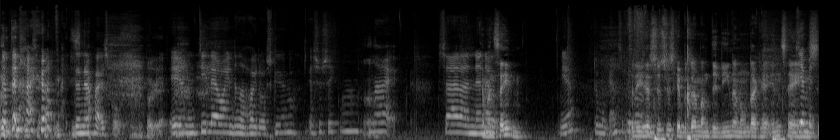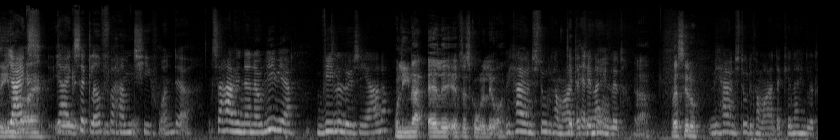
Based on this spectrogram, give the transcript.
Jamen, den har jeg hørt. den er faktisk god. Okay. Øhm, de laver en, der hedder Højt over skyerne. Jeg synes ikke... Mm. Nej. Så er der en anden... Kan man se dem? Ja, du må gerne se Fordi jeg synes, vi skal bedømme, om det ligner nogen, der kan indtage en Jamen, scene jeg er, eller ej. ikke, jeg er ikke så glad for ham, Chief One der. Så har vi Nana Olivia, Hvileløse Hjerter. Hun ligner alle efterskoleelever. Vi har jo en studiekammerat, er der kender hende lidt. Ja. Hvad siger du? Vi har jo en studiekammerat, der kender hende lidt.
